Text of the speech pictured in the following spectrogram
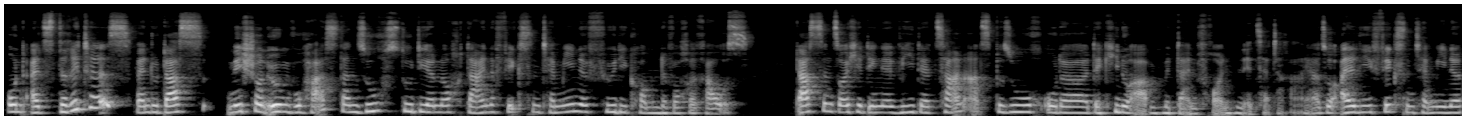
Und als drittes, wenn du das nicht schon irgendwo hast, dann suchst du dir noch deine fixen Termine für die kommende Woche raus. Das sind solche Dinge wie der Zahnarztbesuch oder der Kinoabend mit deinen Freunden etc. Also all die fixen Termine,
